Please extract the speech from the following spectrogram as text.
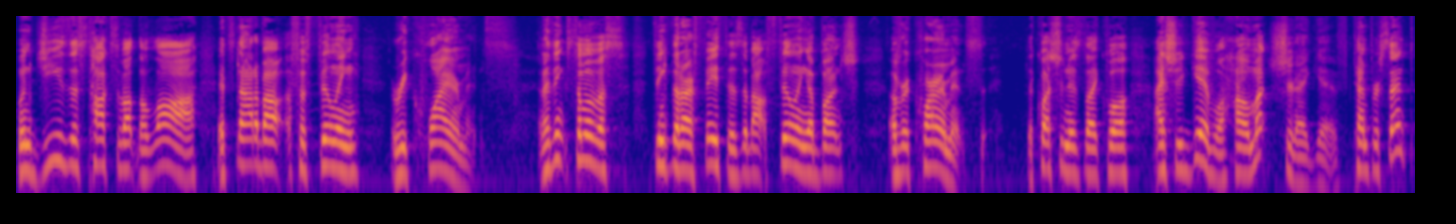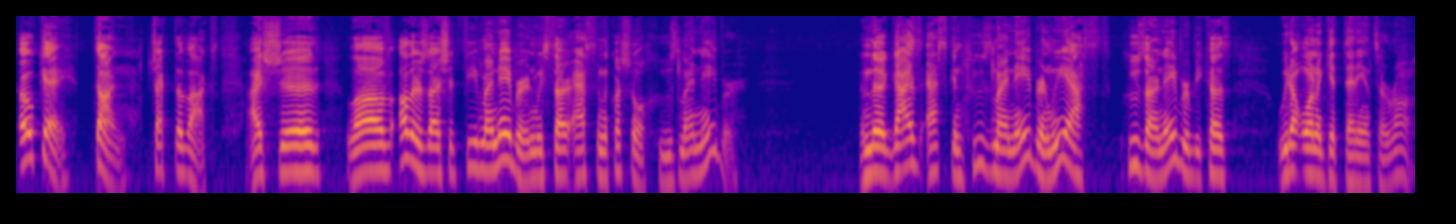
when Jesus talks about the law, it's not about fulfilling requirements. And I think some of us think that our faith is about filling a bunch of requirements. The question is like, well, I should give. Well, how much should I give? 10%? Okay, done. Check the box. I should love others. I should feed my neighbor. And we start asking the question, well, who's my neighbor? And the guy's asking, who's my neighbor? And we ask, who's our neighbor? Because we don't want to get that answer wrong.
